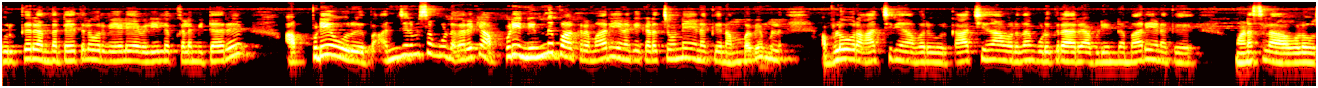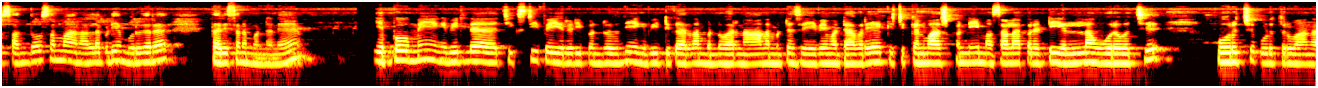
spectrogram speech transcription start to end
குருக்கர் அந்த டயத்தில் ஒரு வேலையாக வெளியில் கிளம்பிட்டாரு. அப்படியே ஒரு அஞ்சு நிமிஷம் கூட வரைக்கும் அப்படியே நின்று பார்க்குற மாதிரி எனக்கு கிடச்சோன்னே எனக்கு நம்பவே முடியல. அவ்வளோ ஒரு ஆச்சரியம் அவர் ஒரு காட்சி தான் அவர் தான் கொடுக்குறாரு அப்படின்ற மாதிரி எனக்கு மனசில் அவ்வளோ சந்தோஷமாக நல்லபடியாக முருகரை தரிசனம் பண்ணினேன் எப்போவுமே எங்கள் வீட்டில் சிக்ஸ்டி ஃபைவ் ரெடி பண்ணுறது வந்து எங்கள் வீட்டுக்காரர் தான் பண்ணுவார். நான் அதை மட்டும் செய்யவே மாட்டேன். அவரே சிக்கன் வாஷ் பண்ணி மசாலா புரட்டி எல்லாம் ஊற வச்சு பொரித்து கொடுத்துருவாங்க.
